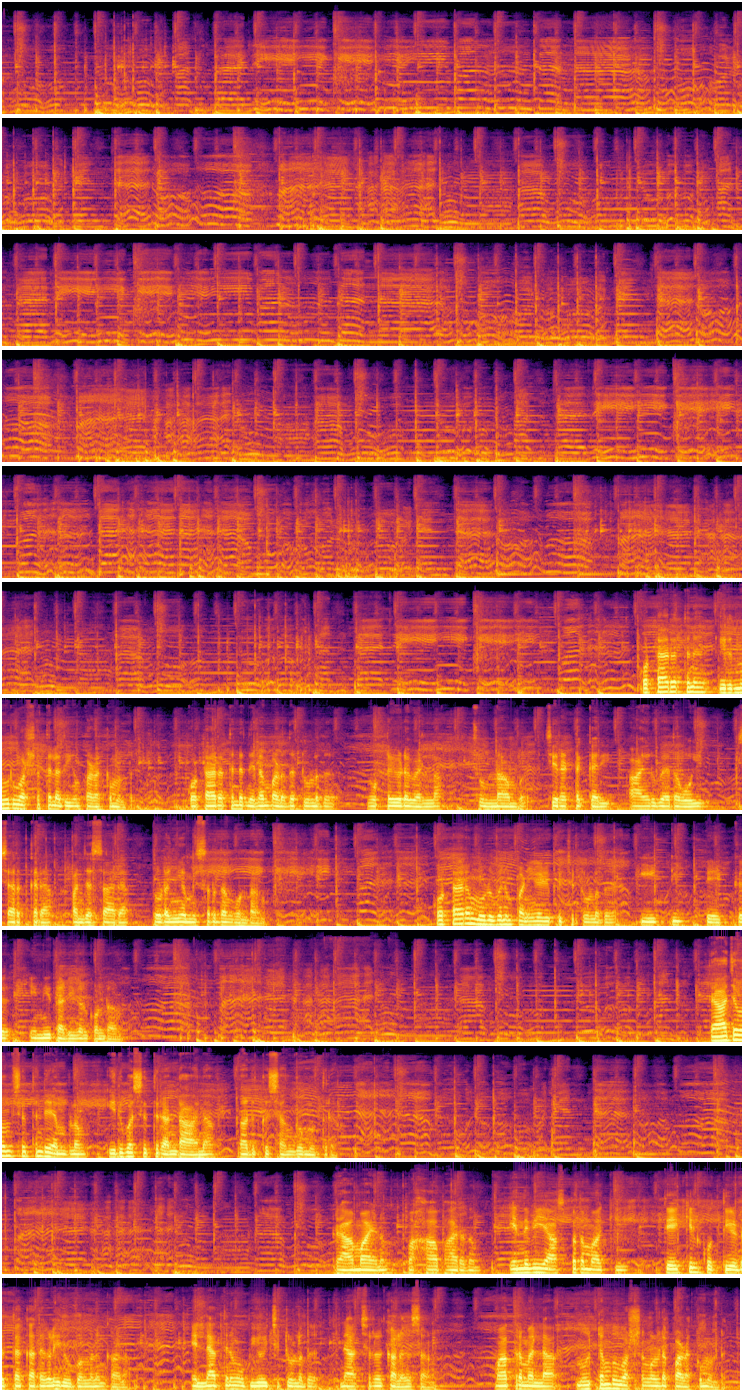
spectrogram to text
കൊട്ടാരത്തിന് ഇരുന്നൂറ് വർഷത്തിലധികം പഴക്കമുണ്ട്. കൊട്ടാരത്തിന്റെ നിലം പണിതിട്ടുള്ളത് മുട്ടയുടെ വെള്ള ചുണ്ണാമ്പ് ചിരട്ടക്കരി ആയുർവേദ ഓയിൽ ശർക്കര പഞ്ചസാര തുടങ്ങിയ മിശ്രിതം കൊണ്ടാണ്. കൊട്ടാരം മുഴുവനും പണികഴിപ്പിച്ചിട്ടുള്ളത് ഈട്ടി തേക്ക് എന്നീ തടികൾ കൊണ്ടാണ്. രാജവംശത്തിന്റെ എംബ്ലം ഇരുവശത്ത് രണ്ട് ആന നടുക്ക് ശംഖുമുദ്ര. രാമായണം മഹാഭാരതം എന്നിവയെ ആസ്പദമാക്കി തേക്കിൽ കൊത്തിയെടുത്ത കഥകളി രൂപങ്ങളും കാണാം. എല്ലാത്തിനും ഉപയോഗിച്ചിട്ടുള്ളത് നാച്ചുറൽ കളേഴ്സാണ്. മാത്രമല്ല നൂറ്റമ്പത് വർഷങ്ങളുടെ പഴക്കമുണ്ട്.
